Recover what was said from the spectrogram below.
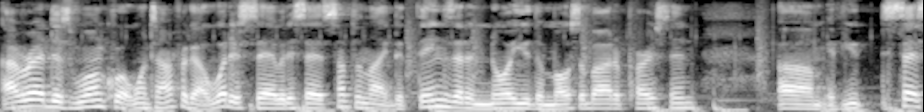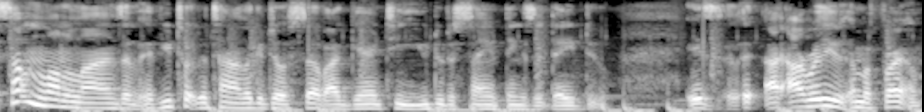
I read this one quote one time. I forgot what it said, but it said something like the things that annoy you the most about a person. Um, if you said something along the lines of if you took the time to look at yourself, I guarantee you do the same things that they do. It's I, I really am a firm,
